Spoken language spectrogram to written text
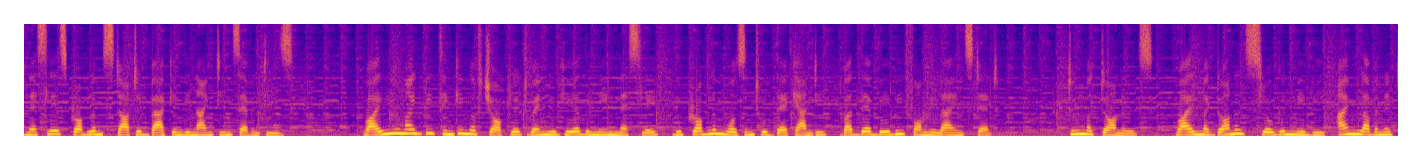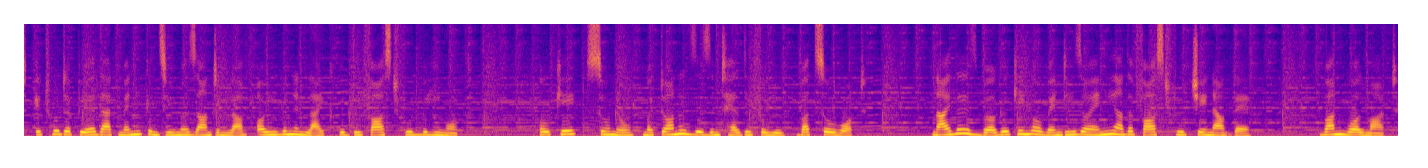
Nestle's problems started back in the 1970s. While you might be thinking of chocolate when you hear the name Nestle, the problem wasn't with their candy, but their baby formula instead. 2. McDonald's. While McDonald's slogan may be, I'm loving it, it would appear that many consumers aren't in love or even in like with the fast food behemoth. Okay, so no, McDonald's isn't healthy for you, but so what? Neither is Burger King or Wendy's or any other fast food chain out there. 1. Walmart.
